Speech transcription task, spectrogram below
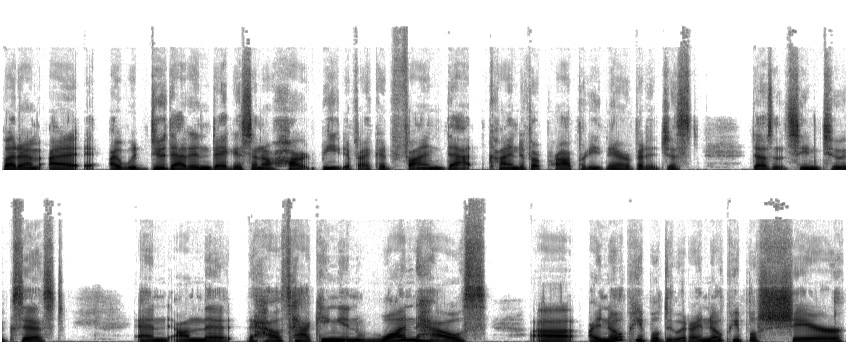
But um, I, I would do that in Vegas in a heartbeat if I could find that kind of a property there, but it just doesn't seem to exist. And on the, the house hacking in one house, uh, I know people do it. I know people share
